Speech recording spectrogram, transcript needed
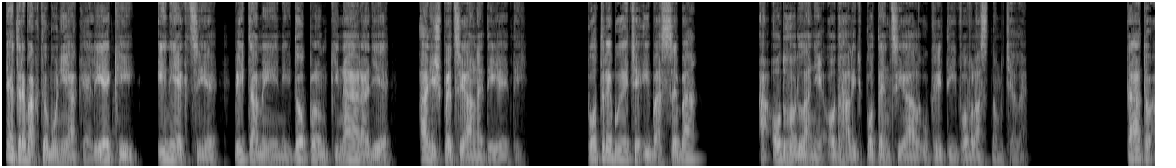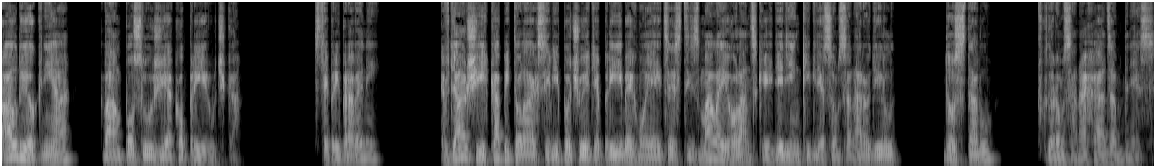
Netreba k tomu nejaké lieky, injekcie, vitamíny, doplnky, náradie ani špeciálne diéty. Potrebujete iba seba a odhodlanie odhaliť potenciál ukrytý vo vlastnom tele. Táto audiokniha vám poslúži ako príručka. Ste pripravení? V ďalších kapitolách si vypočujete príbeh mojej cesty z malej holandskej dedinky, kde som sa narodil, do stavu, v ktorom sa nachádzam dnes.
